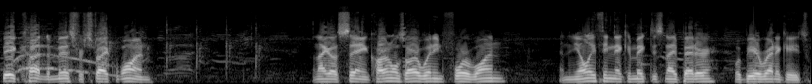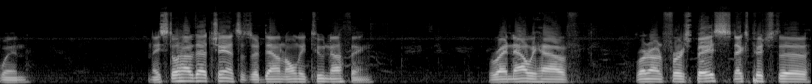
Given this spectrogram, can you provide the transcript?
big cut and a miss for strike one. And like I was saying, Cardinals are winning 4-1, and the only thing that can make this night better would be a Renegades win. And they still have that chance as they're down only 2 nothing. Right now we have runner on first base. Next pitch to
